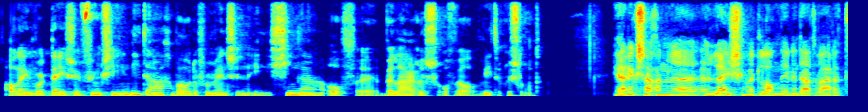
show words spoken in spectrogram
Alleen wordt deze functie niet aangeboden voor mensen in China of uh, Belarus ofwel Wit-Rusland. Ja, en ik zag een, een, lijstje met landen inderdaad waar het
